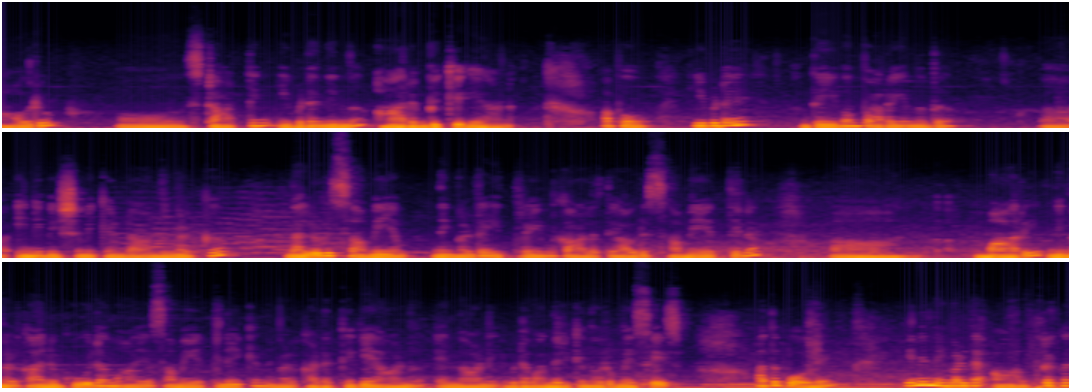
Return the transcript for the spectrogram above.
ആ ഒരു സ്റ്റാർട്ടിങ് ഇവിടെ നിന്ന് ആരംഭിക്കുകയാണ്. അപ്പോൾ ഇവിടെ ദൈവം പറയുന്നത് ഇനി വിഷമിക്കേണ്ട നിങ്ങൾക്ക് നല്ലൊരു സമയം നിങ്ങളുടെ ഇത്രയും കാലത്തെ ആ ഒരു സമയത്തിൽ മാറി നിങ്ങൾക്ക് അനുകൂലമായ സമയത്തിലേക്ക് നിങ്ങൾ കടക്കുകയാണ് എന്നാണ് ഇവിടെ വന്നിരിക്കുന്ന ഒരു മെസ്സേജ് അതുപോലെ ഇനി നിങ്ങളുടെ ആഗ്രഹ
